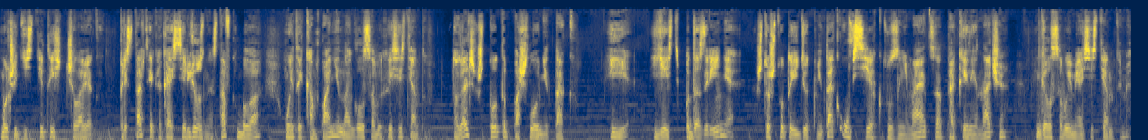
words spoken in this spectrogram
больше 10 тысяч человек. Представьте, какая серьезная ставка была у этой компании на голосовых ассистентов. Но дальше что-то пошло не так. И есть подозрение, что что-то идет не так у всех, кто занимается так или иначе голосовыми ассистентами.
